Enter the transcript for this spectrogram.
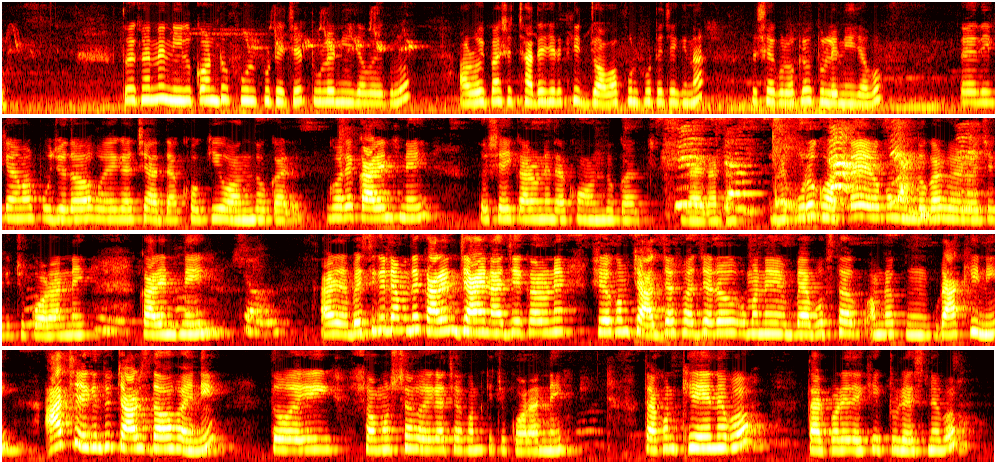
তো এখানে নীলকণ্ঠ ফুল ফুটেছে, তুলে নিয়ে যাব এগুলো। আর ওই পাশের ছাদে যে দেখি জবা ফুল ফুটেছে কিনা, তো সেগুলোকেও তুলে নিয়ে যাব। তো এদিকে আমার পুজো দেওয়া হয়ে গেছে, আর দেখো কি অন্ধকার। ঘরে কারেন্ট নেই তো সেই কারণে দেখো অন্ধকার জায়গাটা। মানে পুরো ঘরটাই এরকম অন্ধকার হয়ে রয়েছে, কিছু করার নেই কারেন্ট নেই। আর বেসিক্যালি আমাদের কারেন্ট যায় না, যে কারণে সেরকম চার্জার ফার্জারও মানে ব্যবস্থা আমরা রাখিনি। আছে, কিন্তু চার্জ দেওয়া হয়নি। তো এই সমস্যা হয়ে গেছে এখন, কিছু করার নেই। তো এখন খেয়ে নেব, তারপরে দেখি একটু রেস্ট নেব।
